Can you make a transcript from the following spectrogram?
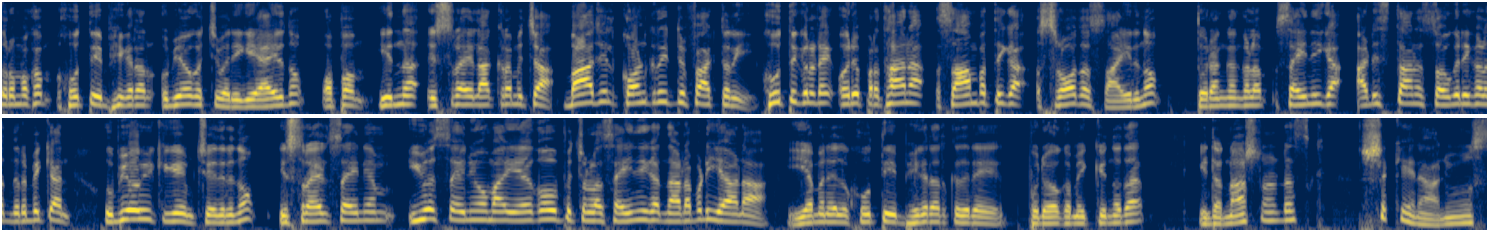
തുറമുഖം ഹൂത്തി ഭീകരർ ഉപയോഗിച്ചു വരികയായിരുന്നു. ഒപ്പം ഇന്ന് ഇസ്രായേൽ ആക്രമിച്ച ബാജിൽ കോൺക്രീറ്റ് ഫാക്ടറി ഹൂത്തികളുടെ ഒരു പ്രധാന സാമ്പത്തിക സ്രോതസ്സായിരുന്നു. തുരങ്കങ്ങളും സൈനിക അടിസ്ഥാന സൗകര്യങ്ങളും നിർമ്മിക്കാൻ ഉപയോഗിക്കുകയും ചെയ്തിരുന്നു. ഇസ്രായേൽ സൈന്യം യു എസ് സൈന്യവുമായി ഏകോപിപ്പിച്ചുള്ള സൈനിക നടപടിയാണ് യമനിൽ ഹൂത്തി ഭീകരർക്കെതിരെ പുരോഗമിക്കുന്നത്. ഇന്റർനാഷണൽ ഡെസ്ക് ഷക്കേന ന്യൂസ്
